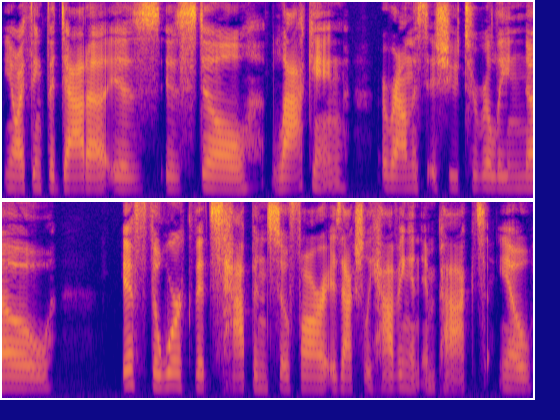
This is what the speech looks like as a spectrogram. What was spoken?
you know, I think the data is is still lacking around this issue to really know if the work that's happened so far is actually having an impact. You know,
